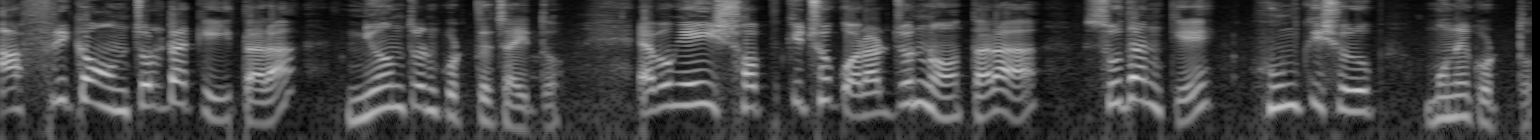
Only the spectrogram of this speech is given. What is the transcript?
আফ্রিকা অঞ্চলটাকেই তারা নিয়ন্ত্রণ করতে চাইতো এবং এই সব কিছু করার জন্য তারা সুদানকে হুমকি স্বরূপ মনে করত।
